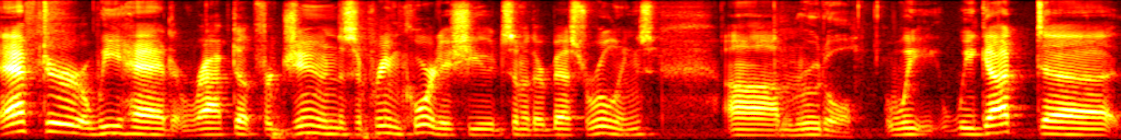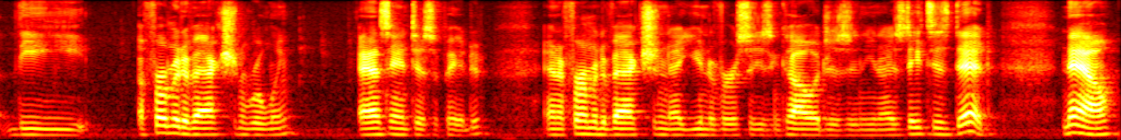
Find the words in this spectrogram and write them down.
After we had wrapped up for June, the Supreme Court issued some of their best rulings. Brutal. We we got uh, the affirmative action ruling, as anticipated, and affirmative action at universities and colleges in the United States is dead. Now,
